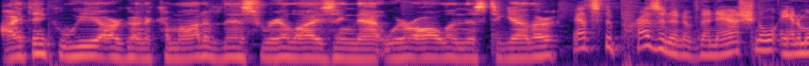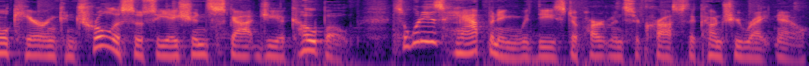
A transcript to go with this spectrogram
I think we are going to come out of this realizing that we're all in this together. That's the president of the National Animal Care and Control Association, Scott Giacoppo. So, what is happening with these departments across the country right now?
